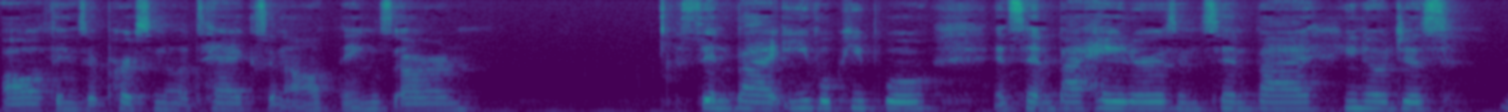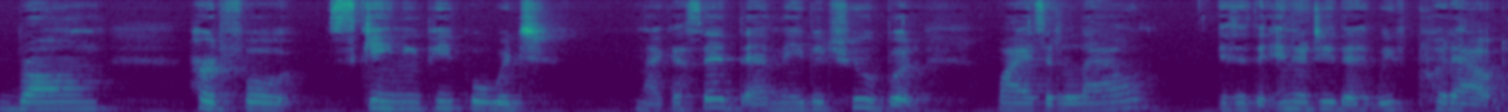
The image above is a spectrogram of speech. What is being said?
all things are personal attacks and all things are sent by evil people and sent by haters and sent by, you know, just wrong, hurtful, scheming people, which like I said, that may be true, but why is it allowed? Is it the energy that we've put out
